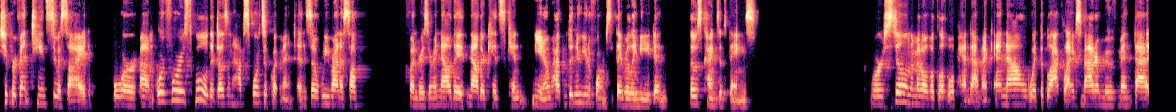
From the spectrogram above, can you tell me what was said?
to prevent teen suicide or um, or for a school that doesn't have sports equipment. And so we run a soft fundraiser and now they now their kids can you know have the new uniforms that they really need and those kinds of things. We're still in the middle of a global pandemic and now with the black lives matter movement that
